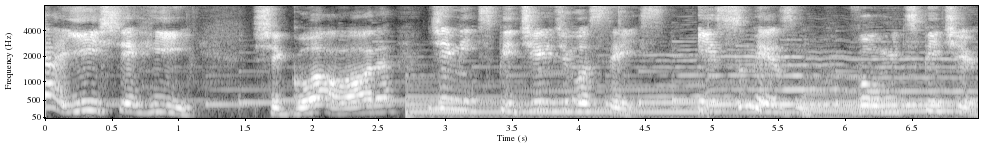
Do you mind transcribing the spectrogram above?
aí, Cherry? Chegou a hora de me despedir de vocês. Isso mesmo, vou me despedir.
